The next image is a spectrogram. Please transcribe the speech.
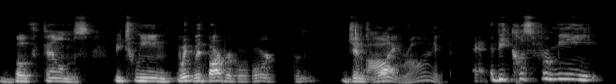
both films between with, with barbara gordon jim's oh, wife. right. Because for me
